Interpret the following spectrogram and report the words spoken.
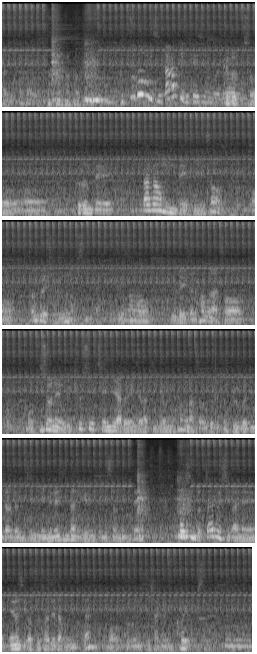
아이고, 그 뜨거운 게 지금 따갑게 느껴지는 거죠? 그렇죠. 어, 그런데 따가운 데 비해서 어, 얼굴에 자극은 없습니다. 그래서 어. 이 레이저는 하고 나서 뭐 기존에 우리 큐스위치 엔디아그 레이저 같은 경우에는 하고 나서 얼굴이 좀 붉어진다든지 예민해진다는 게 좀 있었는데 훨씬 더 짧은 시간에 에너지가 조사되다 보니까 뭐 그런 부작용이 거의 없어요. 음,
